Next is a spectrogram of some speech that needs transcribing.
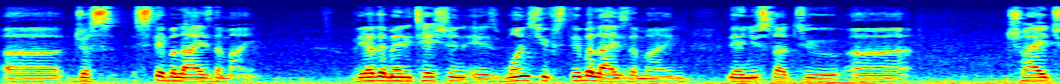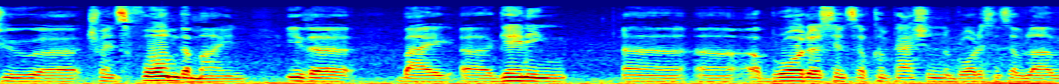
uh, just stabilize the mind. The other meditation is once you've stabilized the mind, then you start to uh, try to uh, transform the mind either by uh, gaining uh, a broader sense of compassion, a broader sense of love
